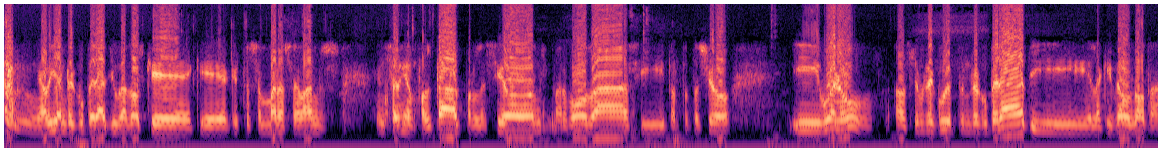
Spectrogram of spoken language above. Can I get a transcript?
havien recuperat jugadors que, que aquestes setmanes abans ens havien faltat per lesions, per bodes i per tot això. I, bueno, els hem recuperat i l'equip el nota,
